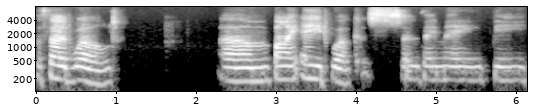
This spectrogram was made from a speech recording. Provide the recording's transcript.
the third world um, by aid workers. So they may be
